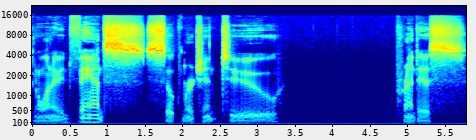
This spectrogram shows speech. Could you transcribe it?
Going to want to advance Silk Merchant to Apprentice.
